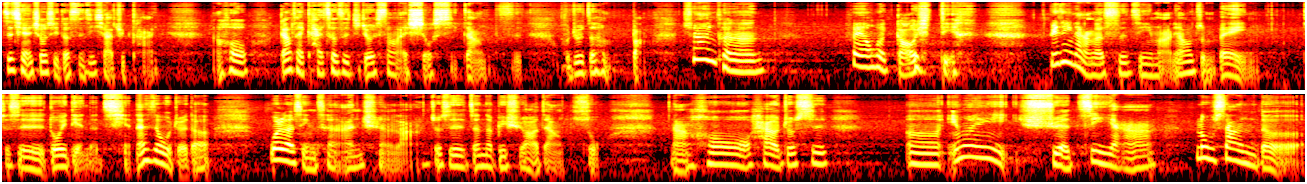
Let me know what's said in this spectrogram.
之前休息的司机下去开，然后刚才开车司机就上来休息这样子，我觉得这很棒，虽然可能费用会高一点。毕竟两个司机嘛，你要准备就是多一点的钱，但是我觉得为了行程安全啦，就是真的必须要这样做。然后还有就是，嗯，因为雪季呀，路上的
